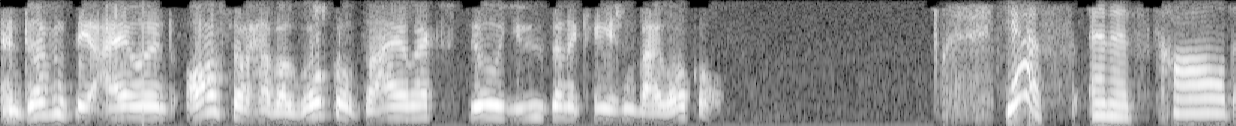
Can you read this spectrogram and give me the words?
And doesn't the island also have a local dialect still used on occasion by locals? Yes, and it's called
